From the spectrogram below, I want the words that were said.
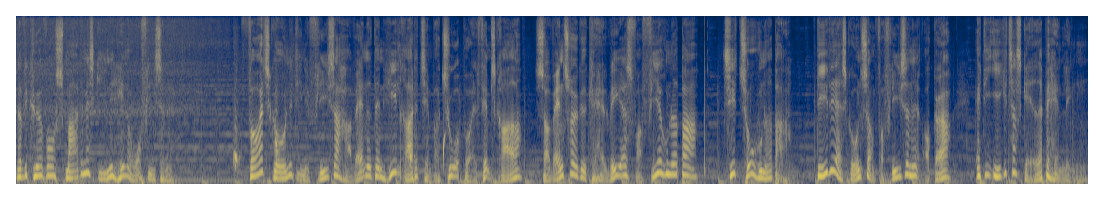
når vi kører vores smarte maskine hen over fliserne. For at skåne dine fliser har vandet den helt rette temperatur på 90 grader, så vandtrykket kan halveres fra 400 bar til 200 bar. Dette er skånsomt for fliserne og gør, at de ikke tager skade af behandlingen.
